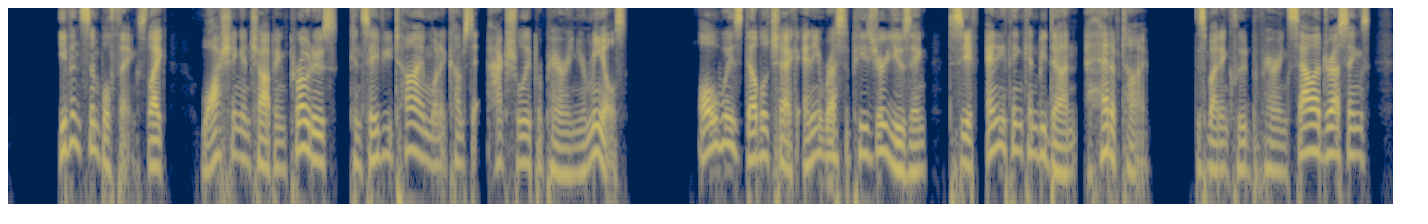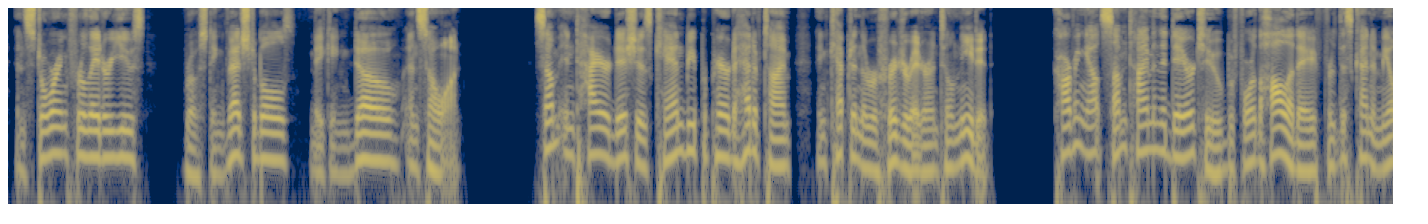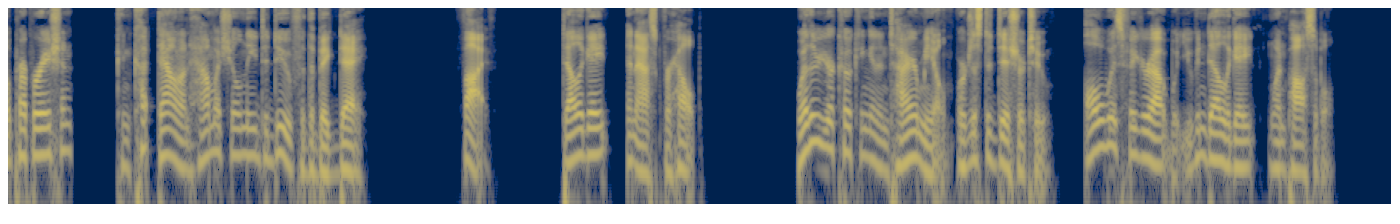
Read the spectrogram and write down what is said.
Even simple things like washing and chopping produce can save you time when it comes to actually preparing your meals. Always double check any recipes you're using to see if anything can be done ahead of time. This might include preparing salad dressings and storing for later use, roasting vegetables, making dough, and so on. Some entire dishes can be prepared ahead of time and kept in the refrigerator until needed. Carving out some time in the day or two before the holiday for this kind of meal preparation can cut down on how much you'll need to do for the big day. 5. Delegate and ask for help. Whether you're cooking an entire meal or just a dish or two, always figure out what you can delegate when possible.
